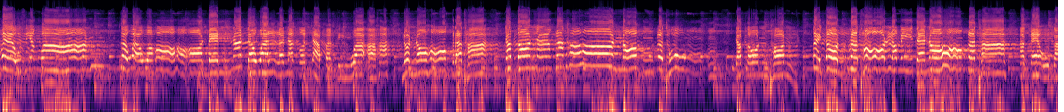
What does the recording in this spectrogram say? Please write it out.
แววเสียงหวานก็ว่าวอนเบนนัดวันและนาก็จับคิงว่า นนนกกระทาจับตอนนาง จับต้นทอนใต้ต้นกระทอนแล้วมีแต่น้องกระทาแก้วกะ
